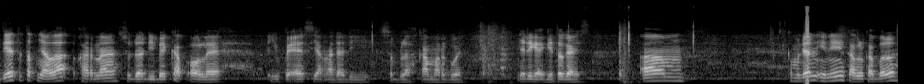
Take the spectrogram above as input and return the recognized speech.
dia tetap nyala karena sudah di backup oleh UPS yang ada di sebelah kamar gue. Jadi kayak gitu guys. Um, kemudian ini kabel-kabel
